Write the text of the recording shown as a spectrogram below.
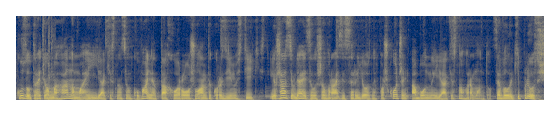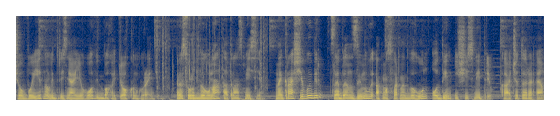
Кузов третього Мегана має якісне оцинкування та хорошу антикорозійну стійкість. Іржа з'являється лише в разі серйозних пошкоджень або неякісного ремонту. Це великий плюс, що вигідно відрізняє його від багатьох конкурентів. Ресурс двигуна та трансмісія. Найкращий вибір це бензиновий атмосферний двигун 1,6 літрів К4М.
